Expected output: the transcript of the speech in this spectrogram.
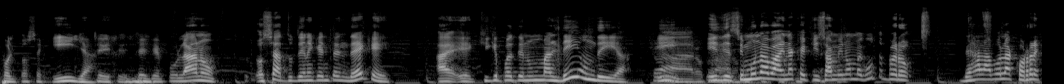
Por tosequilla. Sí, sí, sí. Que, que fulano. O sea, tú tienes que entender que. ah, eh, Quique puede tener un mal día un día. Y- Claro, y, claro. decimos una vaina que quizá a mí no me gusta, pero deja la bola correr.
